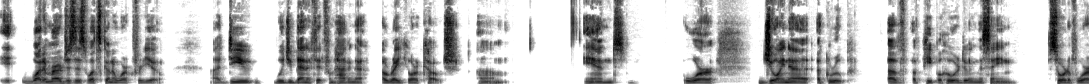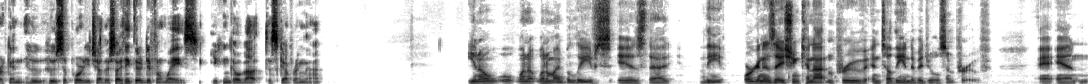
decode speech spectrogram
it, what emerges is what's going to work for you. Uh, do you would you benefit from having a, a regular coach, um, and or join a, a group of of people who are doing the same sort of work and who who support each other. So I think there are different ways you can go about discovering that. You know, one of, one of my beliefs is that the organization cannot improve until the individuals improve and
